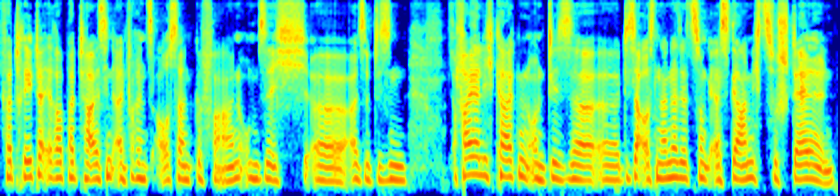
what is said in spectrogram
Vertreter ihrer Partei sind einfach ins Ausland gefahren, um sich äh, also diesen Feierlichkeiten und dieser äh, dieser Auseinandersetzung erst gar nicht zu stellen.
